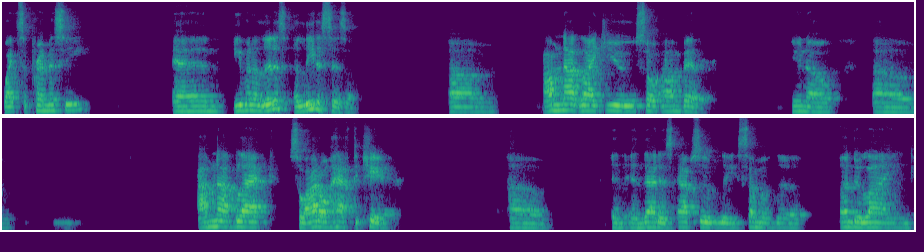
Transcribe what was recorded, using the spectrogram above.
white supremacy, and even elitism. Um, I'm not like you, so I'm better. You know, um, I'm not black, so I don't have to care. Um, and, and that is absolutely some of the underlying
